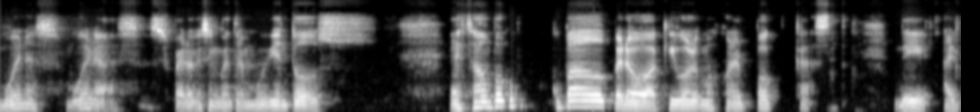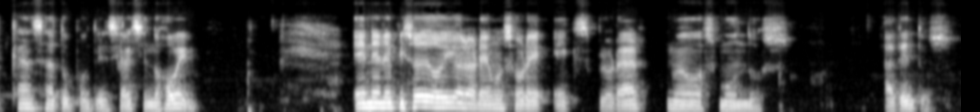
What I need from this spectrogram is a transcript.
buenas, buenas. Espero que se encuentren muy bien todos. He estado un poco ocupado, pero aquí volvemos con el podcast de Alcanza tu potencial siendo joven. En el episodio de hoy hablaremos sobre explorar nuevos mundos. Atentos.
